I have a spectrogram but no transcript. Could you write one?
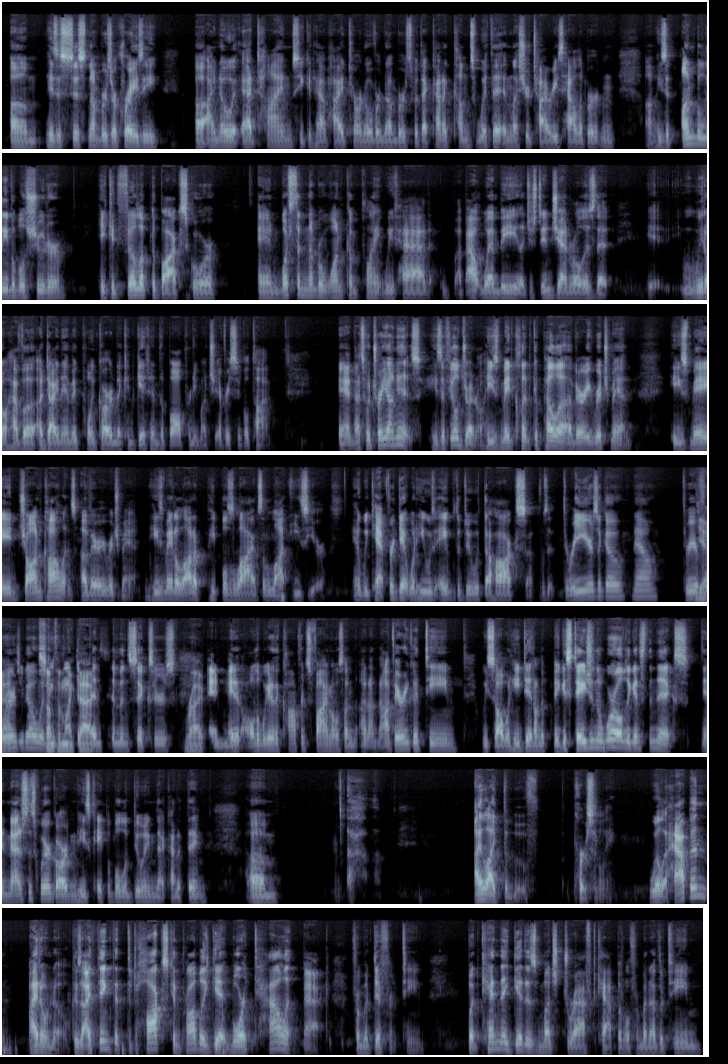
Um, his assist numbers are crazy. Uh, I know it, at times he can have high turnover numbers, but that kind of comes with it unless you're Tyrese Halliburton. Um, he's an unbelievable shooter. He can fill up the box score. And what's the number one complaint we've had about Wemby, like just in general, is that we don't have a, a, dynamic point guard that can get him the ball pretty much every single time. And that's what Trae Young is. He's a field general. He's made Clint Capela a very rich man. He's made John Collins a very rich man. He's made a lot of people's lives a lot easier. And we can't forget what he was able to do with the Hawks. Was it three years ago now? three or yeah, four years ago when something like that. Ben Simmons Sixers, right, and made it all the way to the conference finals on, on, a not very good team. We saw what he did on the biggest stage in the world against the Knicks in Madison Square Garden. He's capable of doing that kind of thing. Um, I like the move personally. Will it happen? I don't know because I think that the Hawks can probably get more talent back from a different team. But can they get as much draft capital from another team?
